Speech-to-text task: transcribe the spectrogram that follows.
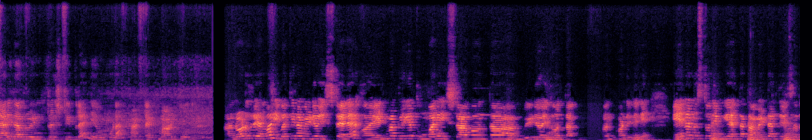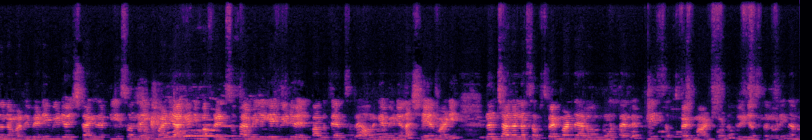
ಯಾರಿಗಾದರೂ ಇಂಟ್ರೆಸ್ಟ್ ಇದ್ದರೆ ನೀವು ಕೂಡ ಕಾಂಟ್ಯಾಕ್ಟ್ ಮಾಡ್ಬೋದು. ನೋಡಿದ್ರಿ ಅಲ್ವಾ, ಇವತ್ತಿನ ವಿಡಿಯೋ ಇಷ್ಟೇನೆ. ಹೆಣ್ಮಕ್ಳಿಗೆ ತುಂಬಾನೇ ಇಷ್ಟ ಆಗುವಂತ ವಿಡಿಯೋ ಇದು ಅಂತ ಅನ್ಕೊಂಡಿದೀನಿ. ಏನನ್ನಿಸ್ತು ನಿಮ್ಗೆ ಅಂತ ಕಮೆಂಟ್ ಅಲ್ಲಿ ತಿಳಿಸೋದನ್ನ ಮರಿಬೇಡಿ. ವಿಡಿಯೋ ಇಷ್ಟ ಆಗಿದ್ರೆ ಪ್ಲೀಸ್ ಒಂದು ಲೈಕ್ ಮಾಡಿ. ಹಾಗೆ ನಿಮ್ಮ ಫ್ರೆಂಡ್ಸು ಫ್ಯಾಮಿಲಿಗೆ ಈ ವಿಡಿಯೋ ಹೆಲ್ಪ್ ಆಗುತ್ತೆ ಅನ್ಸಿದ್ರೆ ಅವ್ರಿಗೆ ವಿಡಿಯೋನ ಶೇರ್ ಮಾಡಿ. ನನ್ನ ಚಾನಲ್ನ ಸಬ್ಸ್ಕ್ರೈಬ್ ಮಾಡದೆ ಯಾರು ನೋಡ್ತಾ ಇದ್ರೆ ಪ್ಲೀಸ್ ಸಬ್ಸ್ಕ್ರೈಬ್ ಮಾಡಿಕೊಂಡು ವೀಡಿಯೋಸ್ನ ನೋಡಿ. ನಾನು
